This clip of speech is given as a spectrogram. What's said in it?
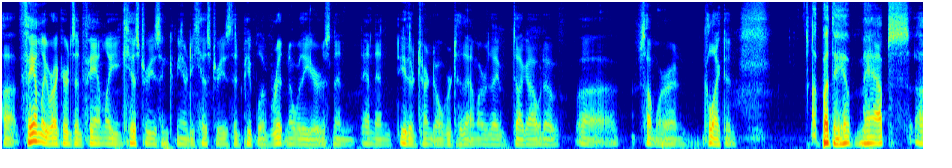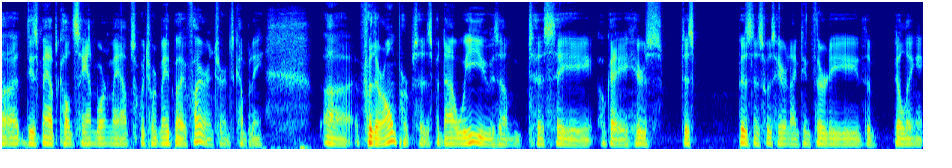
uh, family records and family histories and community histories that people have written over the years, and then and then either turned over to them or they've dug out of uh, somewhere and collected. But they have maps, uh, these maps called Sanborn maps, which were made by a fire insurance company uh, for their own purposes. But now we use them to say, okay, here's this business was here in 1930. The building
